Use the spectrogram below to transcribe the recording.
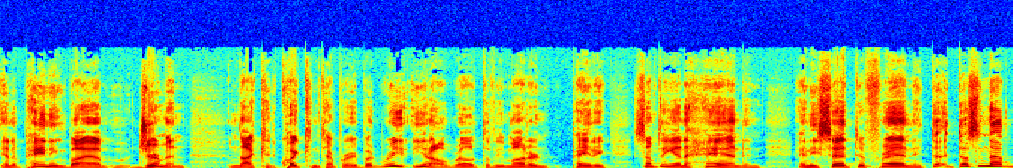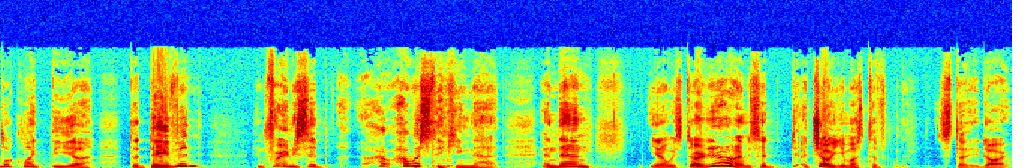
in a painting by a German not quite contemporary, but re, you know, relatively modern painting, something in a hand, and, and he said to Fran, "Doesn't that look like the uh, the David?" And Fran he said, I, I, was thinking that." And then, you know, we started in on him and said, "Joe, you must have studied art."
